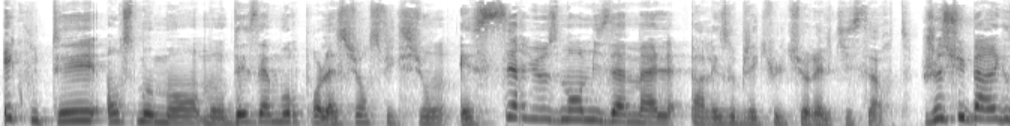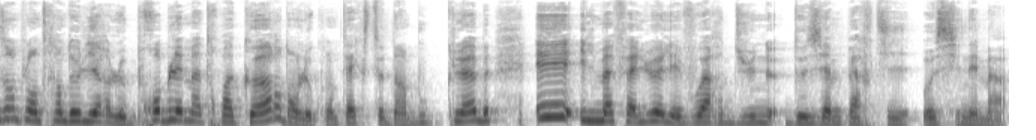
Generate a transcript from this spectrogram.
Écoutez, en ce moment, mon désamour pour la science-fiction est sérieusement mis à mal par les objets culturels qui sortent. Je suis par exemple en train de lire Le problème à trois corps dans le contexte d'un book club et il m'a fallu aller voir d'une deuxième partie au cinéma.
